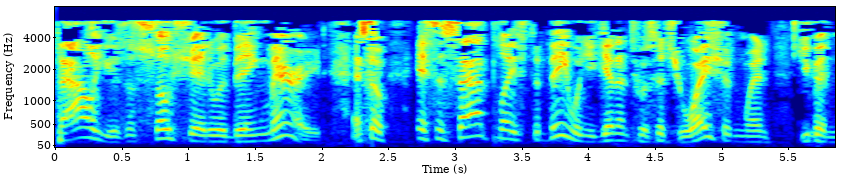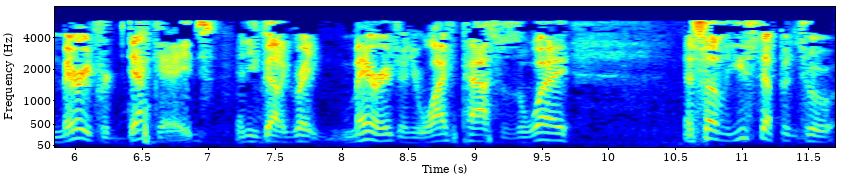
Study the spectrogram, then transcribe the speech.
values associated with being married. And so it's a sad place to be when you get into a situation when you've been married for decades and you've got a great marriage and your wife passes away and suddenly you step into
